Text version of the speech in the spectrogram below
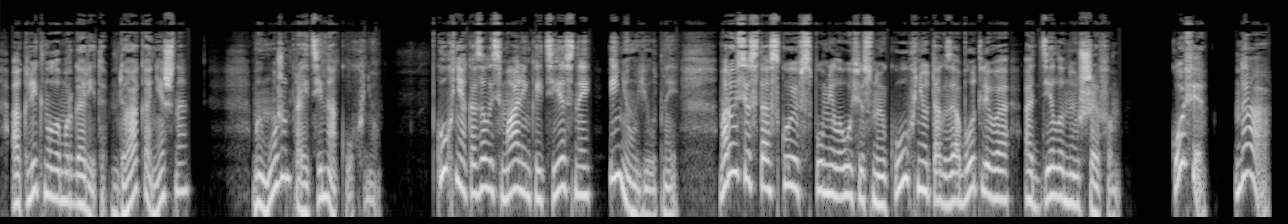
— окликнула Маргарита. «Да, конечно. Мы можем пройти на кухню». Кухня оказалась маленькой, тесной и неуютной. Маруся с тоской вспомнила офисную кухню, так заботливо отделанную шефом. «Кофе? Да.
